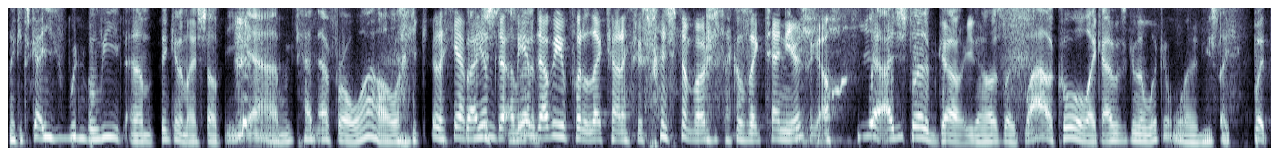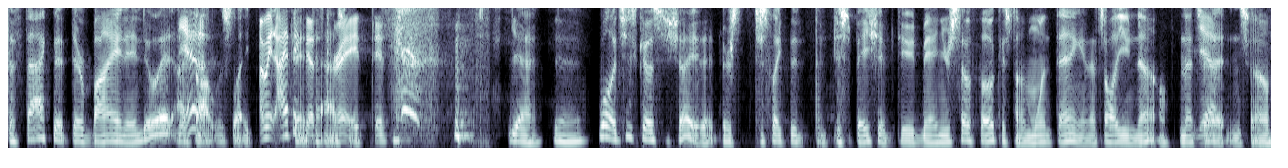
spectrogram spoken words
like it's got you wouldn't believe. And I'm thinking to myself, yeah, we've had that for a while. Like, like yeah I just- let him- BMW put electronic suspension on motorcycles like 10 years ago yeah, I just let him go. You know, I was like, wow, cool. Like I was gonna look at one, and he's like, but the fact that they're buying into it, I thought was like I mean I think that's great it's Yeah, yeah. Well, it just goes to show you that there's just like the, the, the spaceship dude, man. You're so focused on one thing, and that's all you know, and that's Yeah. it. And so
